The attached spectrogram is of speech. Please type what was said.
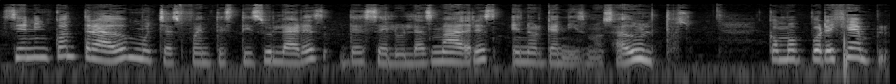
Se han encontrado muchas fuentes tisulares de células madres en organismos adultos, como por ejemplo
